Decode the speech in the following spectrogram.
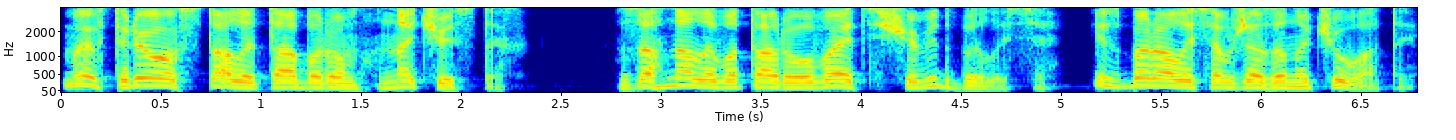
Ми втрьох стали табором на чистих, загнали в отару овець, що відбилися, і збиралися вже заночувати.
